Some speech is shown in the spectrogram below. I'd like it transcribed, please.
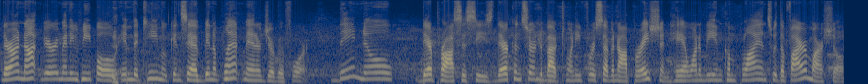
There are not very many people in the team who can say, I've been a plant manager before. They know their processes. They're concerned about 24-7 operation. Hey, I want to be in compliance with the fire marshal.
